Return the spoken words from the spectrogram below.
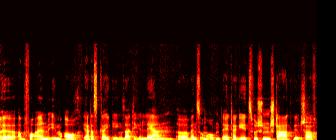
äh, aber vor allem eben auch ja, das gegenseitige Lernen, äh, wenn es um Open Data geht, zwischen Staat, Wirtschaft,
